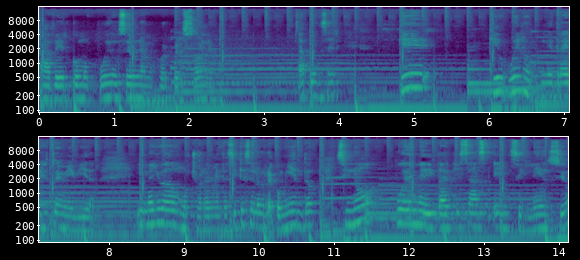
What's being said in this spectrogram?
a ver cómo puedo ser una mejor persona, a pensar qué qué bueno me trae esto en mi vida. y me ha ayudado mucho realmente, así que se los recomiendo. Si no pueden meditar quizás en silencio,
